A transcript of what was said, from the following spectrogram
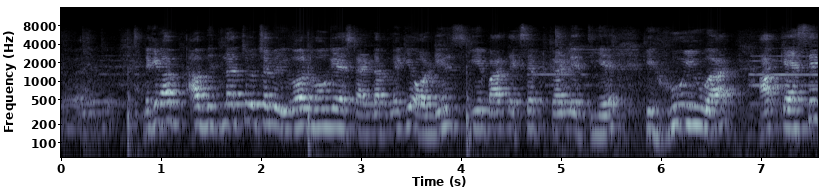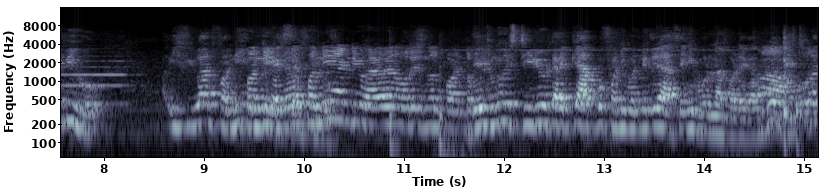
तो तो- लेकिन अब अब इतना तो चलो इवॉल्व हो गया स्टैंड अप में कि ऑडियंस ये बात एक्सेप्ट कर लेती है कि हु यू आर आप कैसे भी हो if you are funny and you have an original point of there is no stereotype कि आपको फनी बनने के लिए ऐसे ही बोलना पड़ेगा। वो हाँ, थोड़ा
